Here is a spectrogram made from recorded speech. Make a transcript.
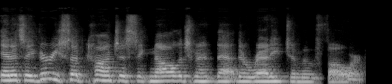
And it's a very subconscious acknowledgement that they're ready to move forward.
